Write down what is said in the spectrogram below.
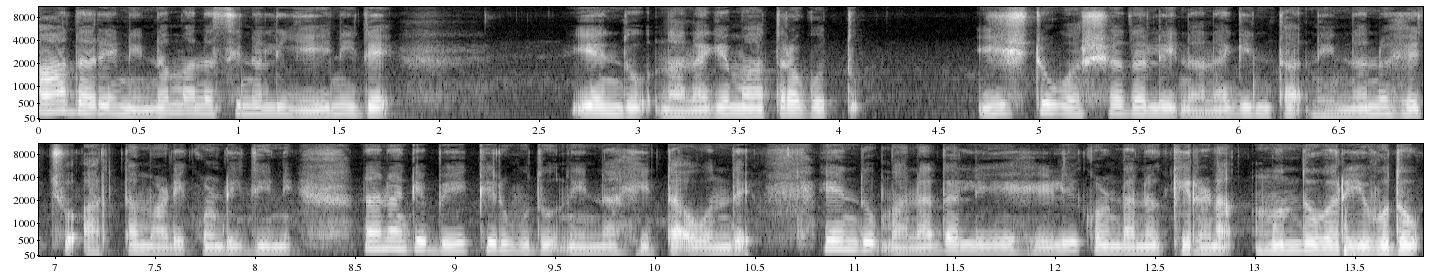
ಆದರೆ ನಿನ್ನ ಮನಸ್ಸಿನಲ್ಲಿ ಏನಿದೆ ಎಂದು ನನಗೆ ಮಾತ್ರ ಗೊತ್ತು. ಇಷ್ಟು ವರ್ಷದಲ್ಲಿ ನನಗಿಂತ ನಿನ್ನನ್ನು ಹೆಚ್ಚು ಅರ್ಥ ಮಾಡಿಕೊಂಡಿದ್ದೀನಿ. ನನಗೆ ಬೇಕಿರುವುದು ನಿನ್ನ ಹಿತ ಒಂದೇ ಎಂದು ಮನದಲ್ಲಿಯೇ ಹೇಳಿಕೊಂಡನು ಕಿರಣ. ಮುಂದುವರಿಯುವುದು.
